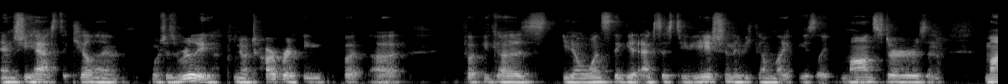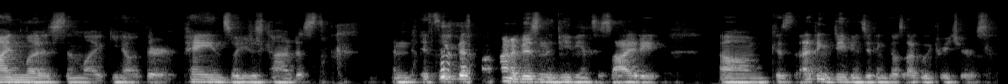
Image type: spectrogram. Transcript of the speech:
and she has to kill him, which is really you know heartbreaking. But uh, but because you know once they get excess deviation, they become like these like monsters and mindless and like you know they're in pain. So you just kind of just and it's like kind of is in the deviant society because um, i think deviants you think those ugly creatures.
